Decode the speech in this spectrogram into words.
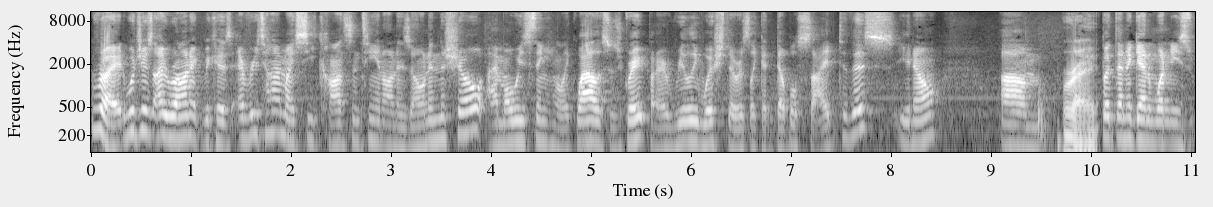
Right, which is ironic because every time I see Constantine on his own in the show, I'm always thinking like, "Wow, this is great," but I really wish there was like a double side to this, you know? Um, Right. but then again, when he's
